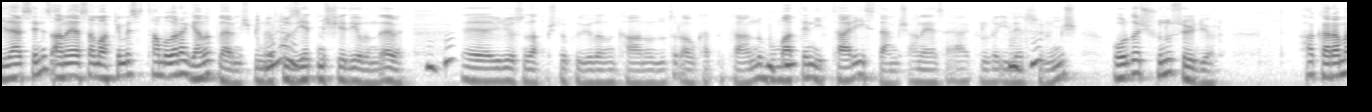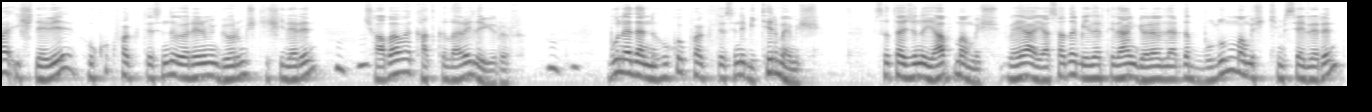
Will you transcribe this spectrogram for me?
dilerseniz Anayasa Mahkemesi tam olarak yanıt vermiş 1977 yılında evet. Hı hı. E, biliyorsunuz 69 yılının kanunudur avukatlık kanunu. Bu hı hı. maddenin iptali istenmiş anayasaya aykırılığı ileri hı hı. sürülmüş. Orada şunu söylüyor. Hak arama işlevi hukuk fakültesinde öğrenimi görmüş kişilerin hı hı. çaba ve katkılarıyla yürür. Hı hı. Bu nedenle hukuk fakültesini bitirmemiş stajını yapmamış veya yasada belirtilen görevlerde bulunmamış kimselerin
